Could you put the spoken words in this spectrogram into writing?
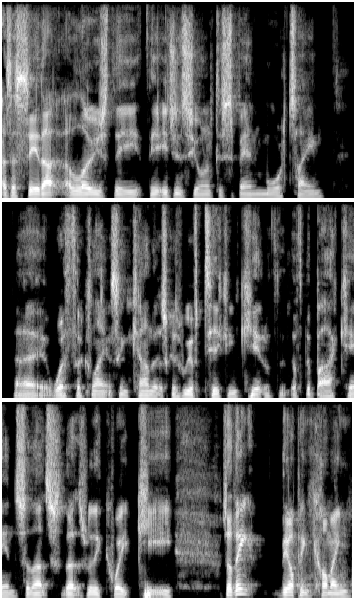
as I say, that allows the, the agency owner to spend more time uh, with the clients and candidates because we have taken care of the, of the back end. So that's that's really quite key. So I think the up and coming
